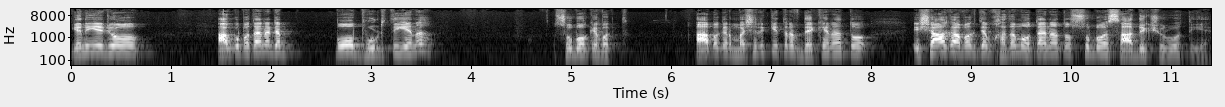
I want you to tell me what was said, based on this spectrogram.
یعنی یہ جو آپ کو پتا ہے نا، جب پو پھوٹتی ہے نا صبح کے وقت، آپ اگر مشرق کی طرف دیکھیں نا تو عشاء کا وقت جب ختم ہوتا ہے نا تو صبح صادق شروع ہوتی ہے۔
